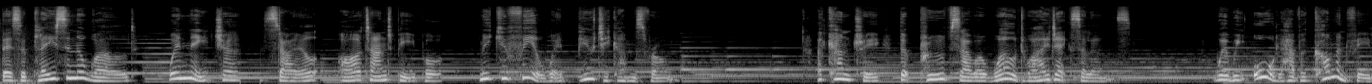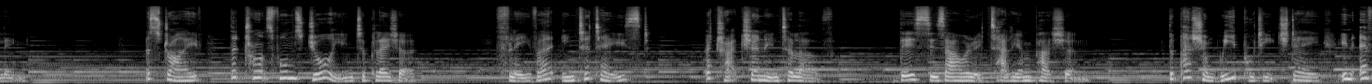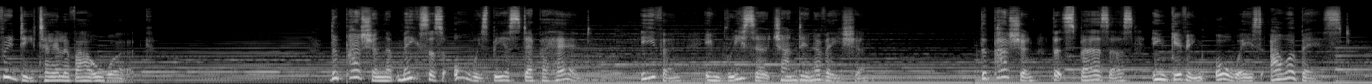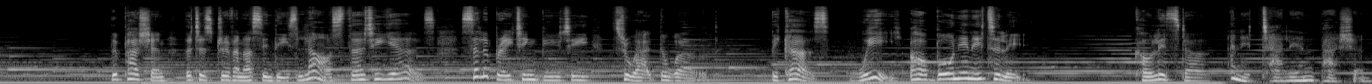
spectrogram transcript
There's a place in the world where nature, style, art, and people make you feel where beauty comes from. A country that proves our worldwide excellence, where we all have a common feeling. A strive that transforms joy into pleasure, flavour into taste, attraction into love. This is our Italian passion. The passion we put each day in every detail of our work. The passion that makes us always be a step ahead, even in research and innovation. The passion that spurs us in giving always our best. The passion that has driven us in these last 30 years, celebrating beauty throughout the world. Because we are born in Italy. Collistar, an Italian passion.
